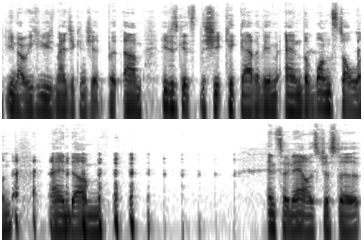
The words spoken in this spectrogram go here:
for you know he can use magic and shit, but um, he just gets the shit kicked out of him and the wand stolen, and um, and so now it's just a.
